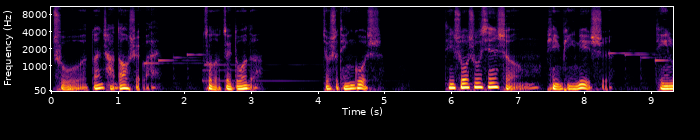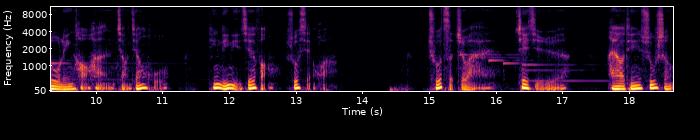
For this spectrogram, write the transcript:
除端茶倒水外，做的最多的就是听故事，听说书先生品评历史，听绿林好汉讲江湖，听邻里街坊说闲话。除此之外，这几日还要听书生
